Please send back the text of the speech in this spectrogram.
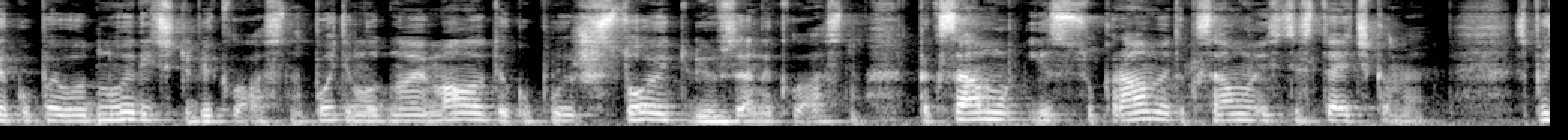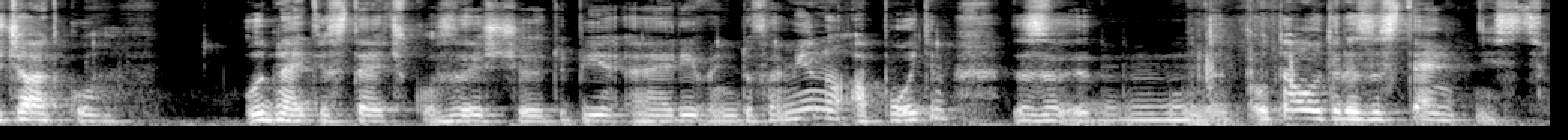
Ти купив одну річ, тобі класно. Потім одної мало, ти купуєш 100 і тобі вже не класно. Так само і з цукрами, так само і з тістечками. Спочатку одне тістечко знищує тобі е, рівень дофаміну, а потім з- ота от резистентність.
